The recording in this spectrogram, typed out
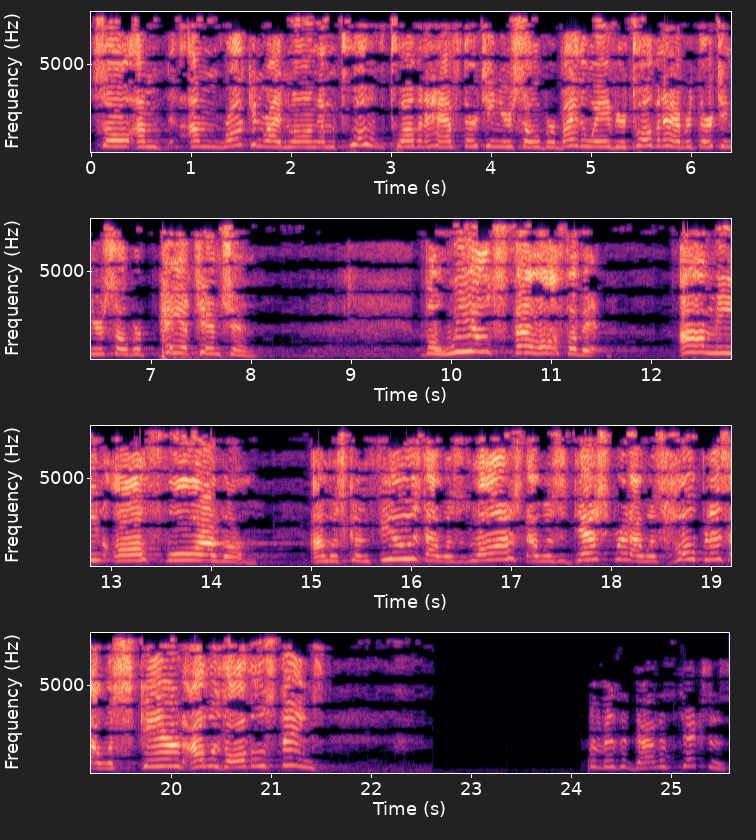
So I'm, I'm rocking right along. I'm 12, 12 and a half, 13 years sober. By the way, if you're 12 and a half or 13 years sober, pay attention. The wheels fell off of it. I mean all four of them. I was confused, I was lost, I was desperate, I was hopeless, I was scared, I was all those things. To visit Dallas, Texas.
